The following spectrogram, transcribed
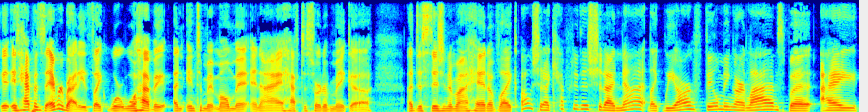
It, it happens to everybody. It's like we're, we'll have a, an intimate moment, and I have to sort of make a a decision in my head of like, oh, should I capture this? Should I not? Like, we are filming our lives, but I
